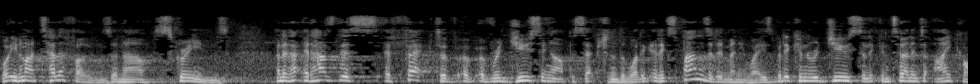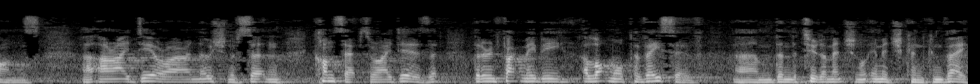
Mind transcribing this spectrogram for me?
or even our telephones are now screens. And it, it has this effect of, of, of, reducing our perception of the world. It, it, expands it in many ways, but it can reduce and it can turn into icons uh, our idea or our notion of certain concepts or ideas that, that are in fact maybe a lot more pervasive um, than the two-dimensional image can convey.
